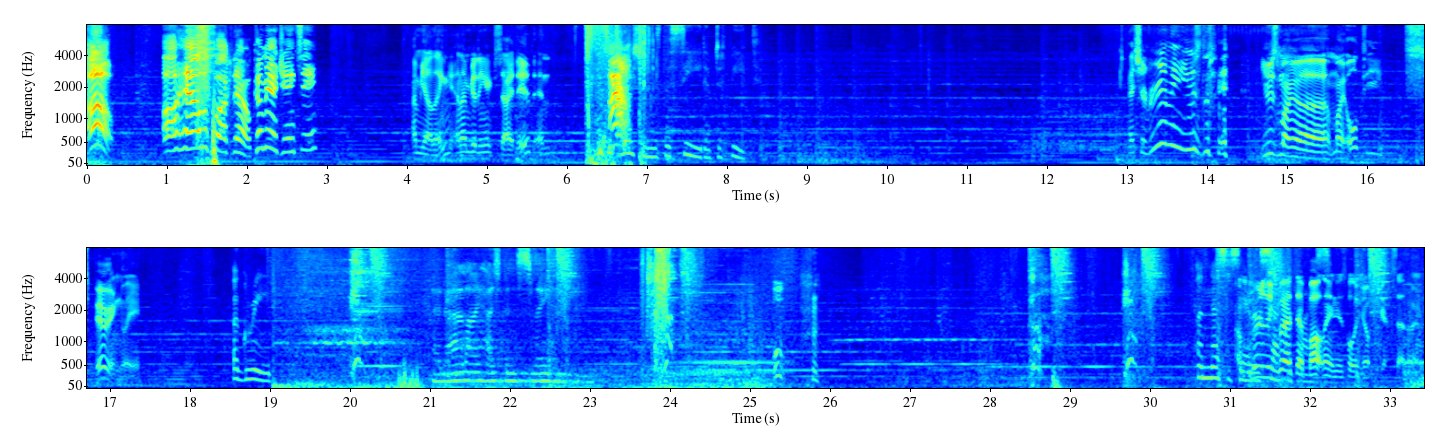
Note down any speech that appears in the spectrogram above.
Oh! Oh hell the fuck no! Come here, Jinxie. I'm yelling and I'm getting excited and Hesitation is the seed of defeat. I should really use the, use my uh my ulti sparingly. Agreed. An ally has been slain. Unnecessary I'm really glad that bot lane is holding up against that iron.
